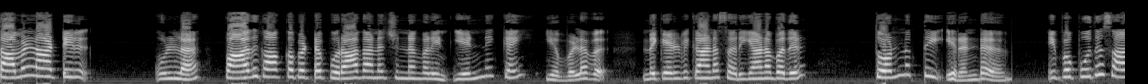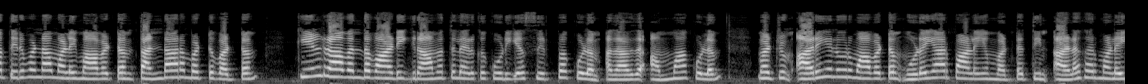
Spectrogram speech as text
தமிழ்நாட்டில் உள்ள பாதுகாக்கப்பட்ட புராதன சின்னங்களின் எண்ணிக்கை எவ்வளவு? இந்த கேள்விக்கான சரியான பதில் தொண்ணூத்தி இரண்டு. இப்ப புதுசா திருவண்ணாமலை மாவட்டம் தண்டாரம்பட்டு வட்டம் கீழ்ராவந்தவாடி கிராமத்தில் இருக்கக்கூடிய சிற்பக்குளம் அதாவது அம்மா குளம் மற்றும் அரியலூர் மாவட்டம் உடையார்பாளையம் வட்டத்தின் அழகர்மலை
